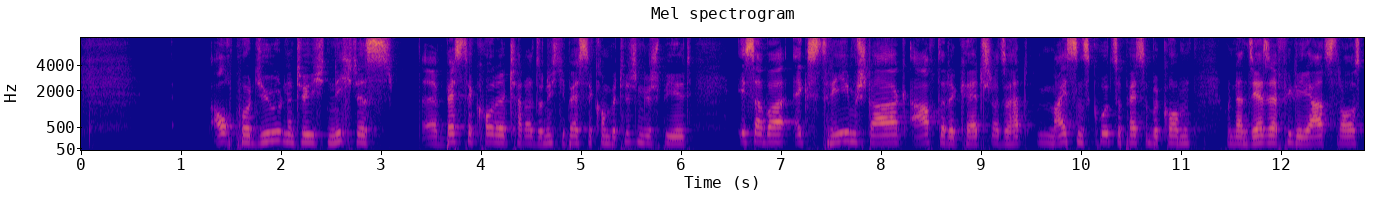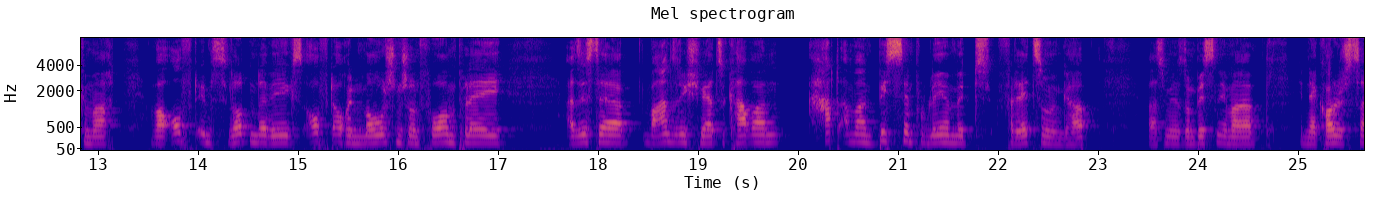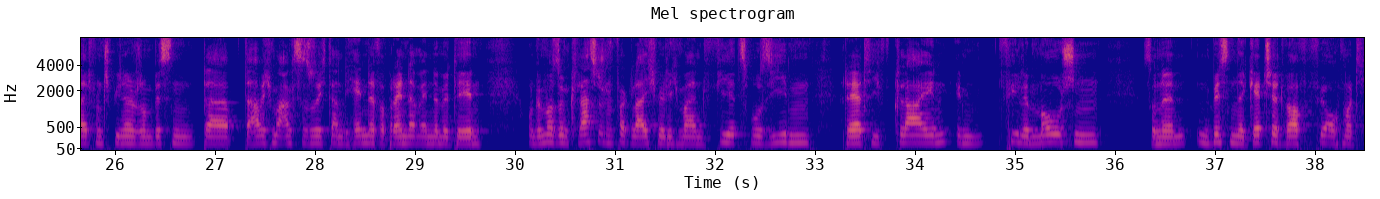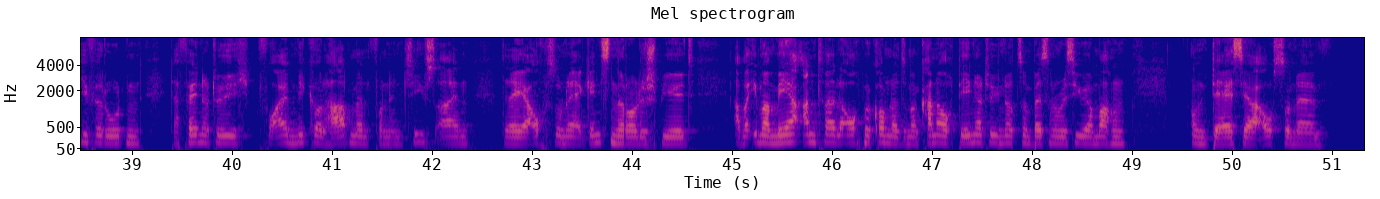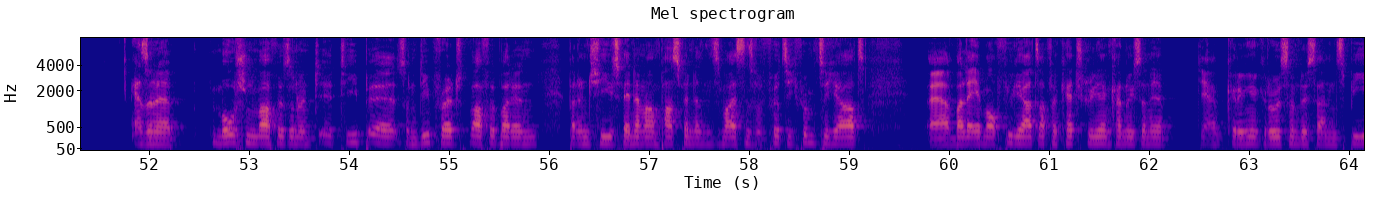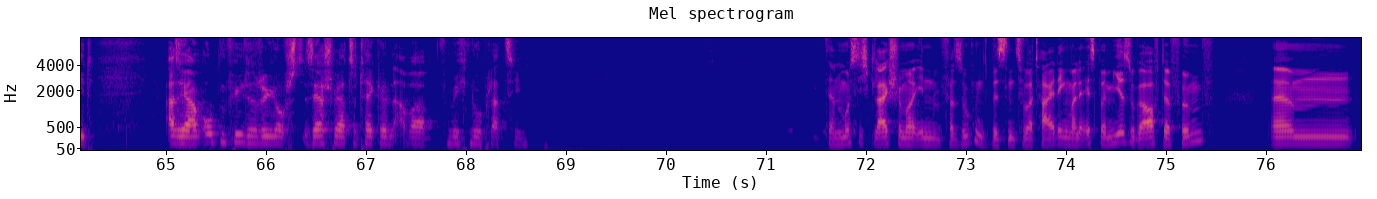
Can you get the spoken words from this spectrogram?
Auch Purdue natürlich nicht das äh, beste College, hat also nicht die beste Competition gespielt, ist aber extrem stark after the catch, also hat meistens kurze Pässe bekommen und dann sehr, sehr viele Yards draus gemacht, war oft im Slot unterwegs, oft auch in Motion schon vor dem Play. Also ist er wahnsinnig schwer zu covern, hat aber ein bisschen Probleme mit Verletzungen gehabt, was mir so ein bisschen immer in der College-Zeit von Spielern so ein bisschen, da, da habe ich mal Angst, dass sich dann die Hände verbrennt am Ende mit denen. Und wenn man so einen klassischen Vergleich will, ich meine 4-2-7, relativ klein, im, viel Motion, so eine, ein bisschen eine Gadget-Waffe für auch mal tiefe Routen. Da fällt natürlich vor allem Nicole Hartman von den Chiefs ein, der ja auch so eine ergänzende Rolle spielt, aber immer mehr Anteile auch bekommt. Also man kann auch den natürlich noch zum besseren Receiver machen. Und der ist ja auch so eine, ja, so eine Motion-Waffe, so eine Deep, äh, so eine Deep Threat-Waffe bei den, bei den Chiefs. Wenn er mal einen Pass findet, sind es meistens für 40, 50 Yards äh, weil er eben auch viele Yards auf der Catch kreieren kann durch seine ja, geringe Größe und durch seinen Speed. Also ja, im Open Field ist natürlich auch sehr schwer zu tackeln, aber für mich nur Platz 7. Dann muss ich gleich schon mal ihn versuchen, ein bisschen zu verteidigen, weil er ist bei mir sogar auf der 5. Ähm,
